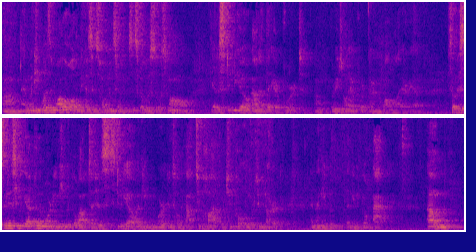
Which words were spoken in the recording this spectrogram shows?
Um, and when he was in Walla Walla, because his home in San Francisco was so small, he had a studio out at the airport, um, the regional airport there in the Walla Walla area. So as soon as he would get up in the morning, he would go out to his studio and he would work until it got too hot or too cold or too dark, and then he would then he would go back. Um,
